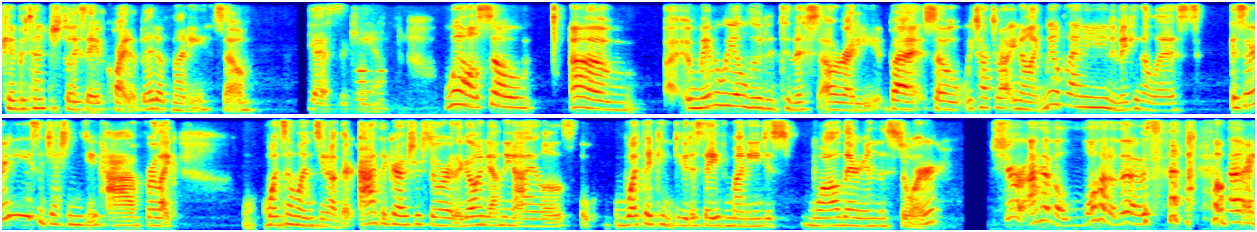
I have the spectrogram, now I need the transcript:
can potentially save quite a bit of money. So, yes, it can. Well, so um, maybe we alluded to this already, but so we talked about, you know, like meal planning and making a list. Is there any suggestions you have for like when someone's, you know, they're at the grocery store, they're going down the aisles, what they can do to save money just while they're in the store? Sure, I have a lot of those. okay. um,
